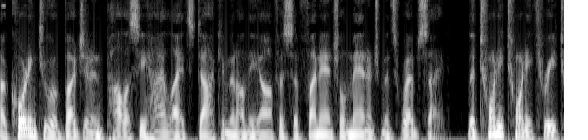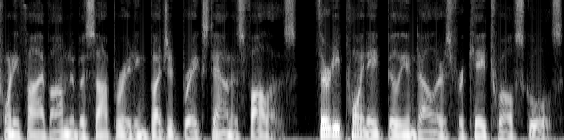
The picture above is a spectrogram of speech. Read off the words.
According to a budget and policy highlights document on the Office of Financial Management's website, the 2023 25 omnibus operating budget breaks down as follows. $30.8 billion for K 12 schools,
